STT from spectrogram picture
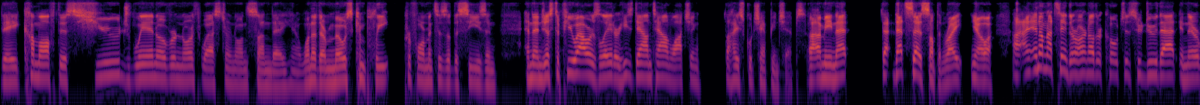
they come off this huge win over Northwestern on Sunday, you know, one of their most complete performances of the season. And then just a few hours later, he's downtown watching the high school championships. I mean, that that that says something, right? You know, I, and I'm not saying there aren't other coaches who do that in their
